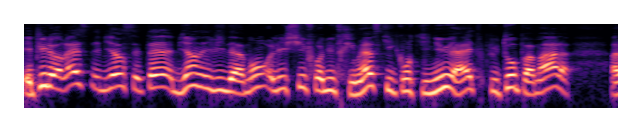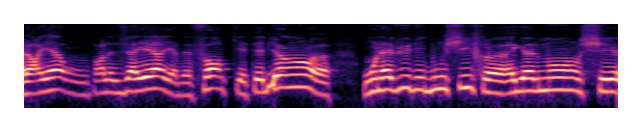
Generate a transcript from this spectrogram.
Et puis le reste, eh bien, c'était bien évidemment les chiffres du trimestre qui continuent à être plutôt pas mal. Alors hier, on parlait déjà hier, il y avait Ford qui était bien. Euh, on a vu des bons chiffres euh, également chez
